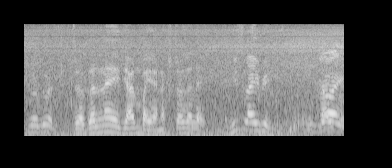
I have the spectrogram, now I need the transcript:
Struggle. स्ट्रगल नाही जाम भयानक स्ट्रगल आहे. हीच लाईफ आहे Enjoy.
